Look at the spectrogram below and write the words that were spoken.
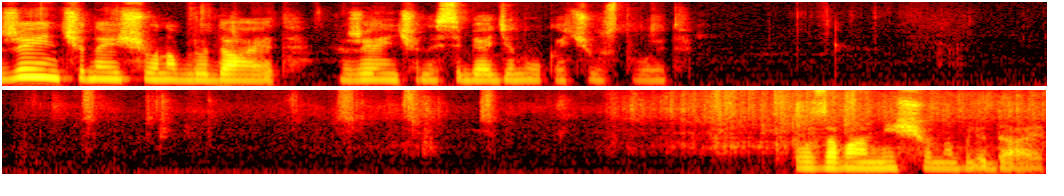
Женщина еще наблюдает. Женщина себя одиноко чувствует. кто за вами еще наблюдает.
